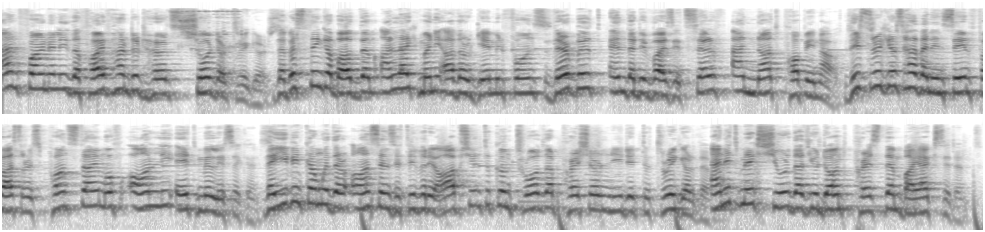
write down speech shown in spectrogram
And finally, the 500Hz shoulder triggers. The best thing about them, unlike many other gaming phones, they're built in the device itself and not popping out. These triggers have an insane fast response time of only 8 milliseconds. They even come with their own sensitivity option to control the pressure needed to trigger them. And it makes sure that you don't press them by accident.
